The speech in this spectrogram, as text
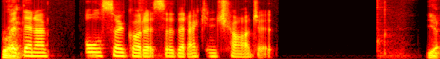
Right. but then I've also got it so that I can charge it. Yeah.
